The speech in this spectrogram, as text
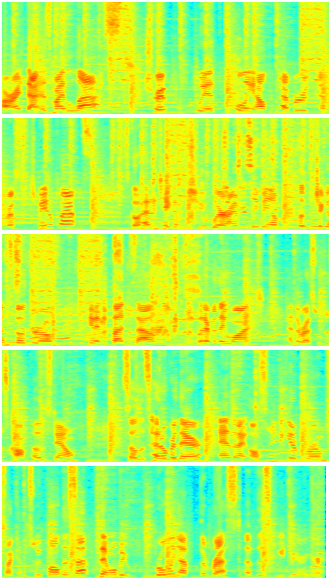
All right, that is my last trip with pulling out the peppers and the rest of the tomato plants. Let's go ahead and take them to where I'm leaving them, let the chickens go through them, get any bugs out, whatever they want, and the rest will just compost down. So let's head over there, and then I also need to get a broom so I can sweep all this up. Then we'll be rolling up the rest of this weed barrier.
